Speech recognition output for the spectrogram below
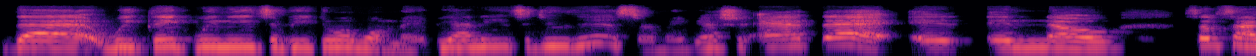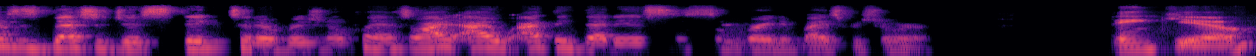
that we think we need to be doing well maybe i need to do this or maybe i should add that. And, and no sometimes it's best to just stick to the original plan. So I, I i think that is some great advice for sure. Thank you.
